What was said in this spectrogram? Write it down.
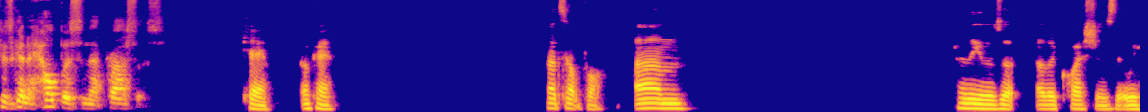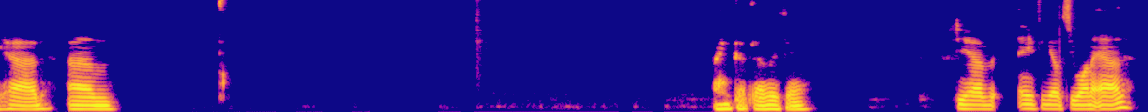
is going to help us in that process. Okay. Okay. That's helpful. Um, I think there's a, other questions that we had. Um, I think that's everything. Do you have anything else you want to add?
